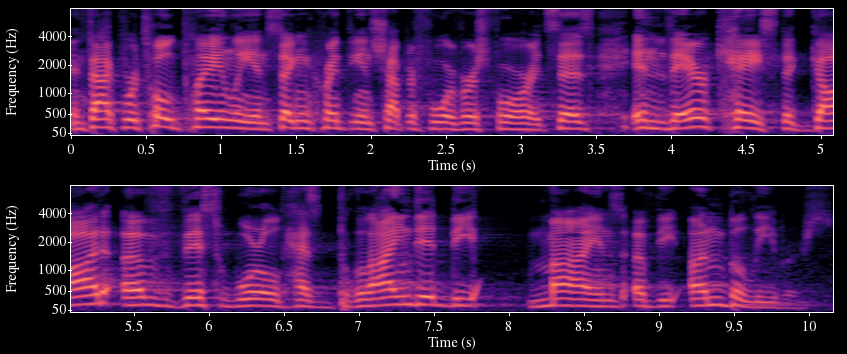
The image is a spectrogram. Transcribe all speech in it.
In fact, we're told plainly in 2 Corinthians chapter 4 verse 4 it says, "In their case the God of this world has blinded the minds of the unbelievers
